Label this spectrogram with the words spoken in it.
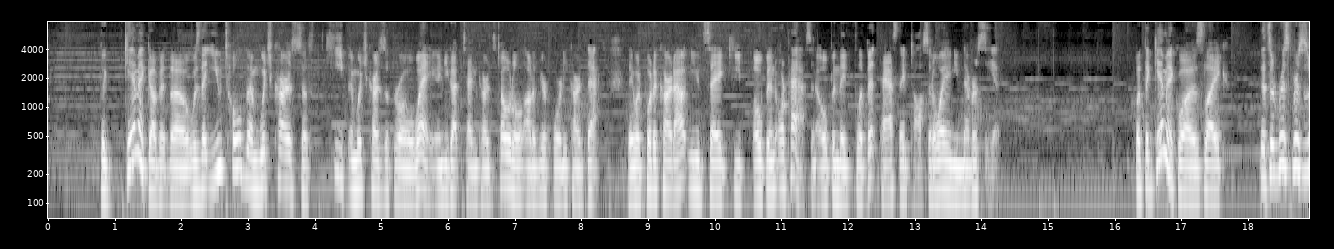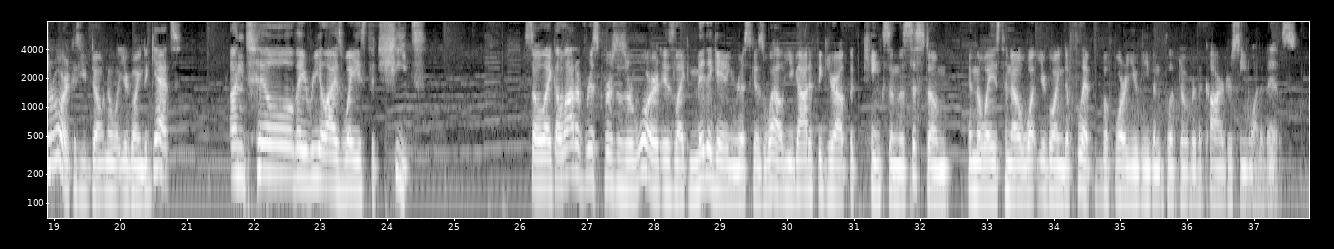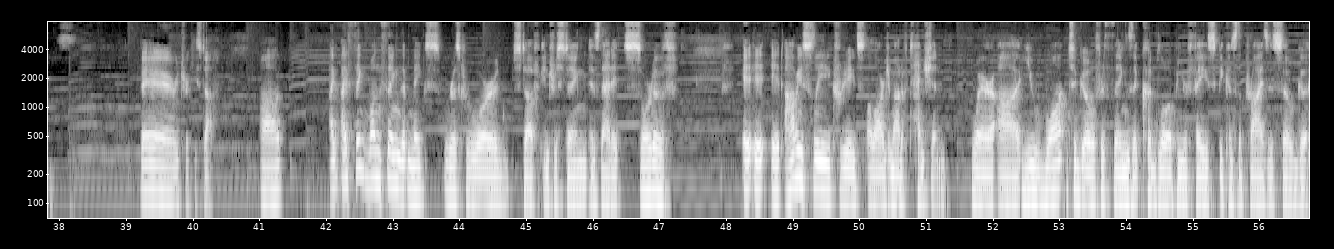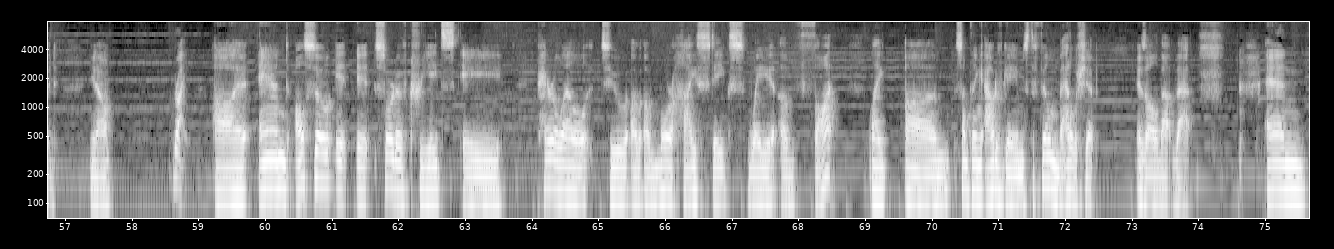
the gimmick of it though was that you told them which cards to keep and which cards to throw away and you got 10 cards total out of your 40 card deck they would put a card out and you'd say keep open or pass and open they'd flip it pass they'd toss it away and you'd never see it but the gimmick was like that's a risk versus reward because you don't know what you're going to get until they realize ways to cheat. So, like, a lot of risk versus reward is like mitigating risk as well. You gotta figure out the kinks in the system and the ways to know what you're going to flip before you've even flipped over the card or seen what it is. Very tricky stuff. Uh, I, I think one thing that makes risk reward stuff interesting is that it sort of it, it, it obviously creates a large amount of tension where uh, you want to go for things that could blow up in your face because the prize is so good, you know. Right. Uh, and also, it it sort of creates a parallel to a, a more high stakes way of thought, like um, something out of games. The film Battleship is all about that, and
